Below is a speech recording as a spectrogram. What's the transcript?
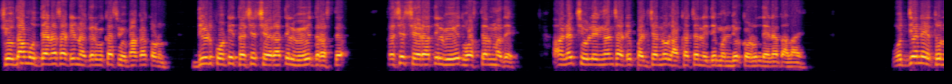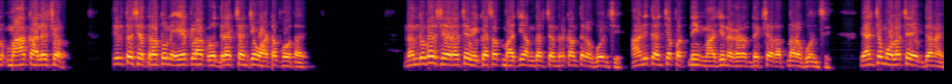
शिवधाम उद्यानासाठी नगरविकास विभागाकडून दीड कोटी तसेच शहरातील विविध रस्ते तसेच शहरातील विविध वस्त्यांमध्ये अनेक शिवलिंगांसाठी पंच्याण्णव लाखाचा निधी मंजूर करून देण्यात आला आहे. उज्जैन येथून महाकालेश्वर तीर्थक्षेत्रातून एक लाख रुद्राक्षांचे वाटप होत आहे. नंदुरबार शहराच्या विकासात माजी आमदार चंद्रकांत रघुवंशी आणि त्यांच्या पत्नी माजी नगराध्यक्ष रत्ना रघुवंशी यांच्या मोलाचे योगदान आहे.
